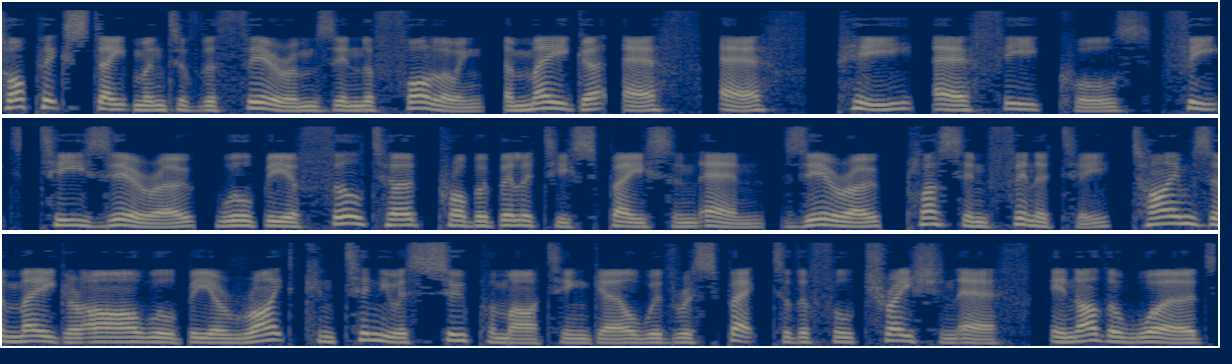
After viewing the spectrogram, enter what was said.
Topic statement of the theorems in the following: omega f f p f equals feet t zero will be a filtered probability space, and n zero plus infinity times omega r will be a right continuous supermartingale with respect to the filtration f. In other words,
